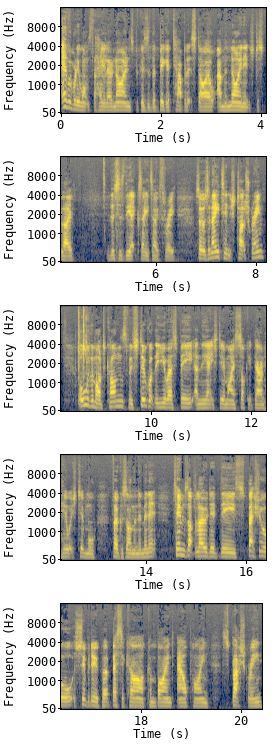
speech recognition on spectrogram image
everybody wants the Halo 9s because of the bigger tablet style and the 9 inch display. This is the X803 so it's an 8 inch touchscreen all the mod cons we've still got the USB and the HDMI socket down here which Tim will focus on in a minute Tim's uploaded the special super duper Bessacarr combined Alpine splash screen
